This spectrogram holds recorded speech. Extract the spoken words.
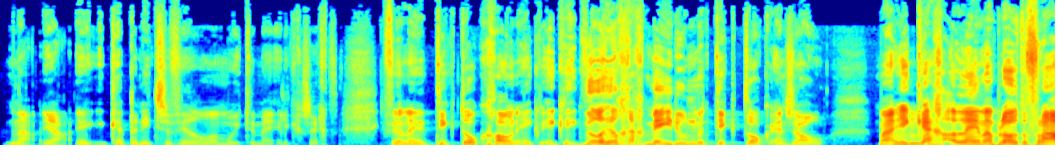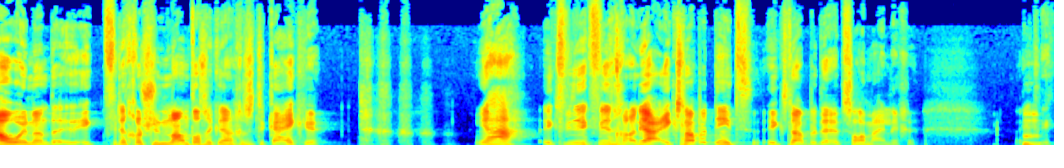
Nou ja, ik, heb er niet zoveel eh, moeite mee, eerlijk gezegd. Ik vind alleen TikTok gewoon. Ik, ik, ik wil heel graag meedoen met TikTok en zo. Maar ik Mhm. krijg alleen maar blote vrouwen. En dan, ik vind het gewoon gênant als ik dan ga zitten kijken. Ja, ik vind, ik vind gewoon. Ja, ik snap het niet. Ik snap het. Het zal aan mij liggen. Ik- ik-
